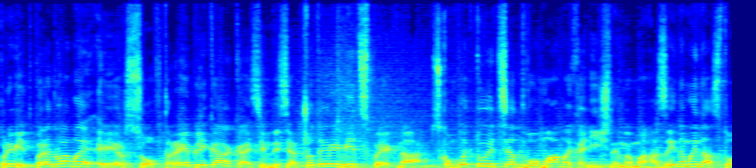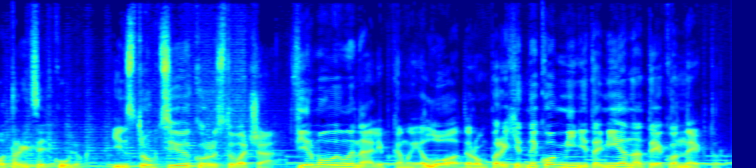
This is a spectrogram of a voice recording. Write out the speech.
Привіт! Перед вами Airsoft репліка К-74 від спекнар Arms. Комплектується двома механічними магазинами на 130 кульок. Інструкцією користувача, фірмовими наліпками, лоадером, перехідником Мінітамія на Т-коннектор,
